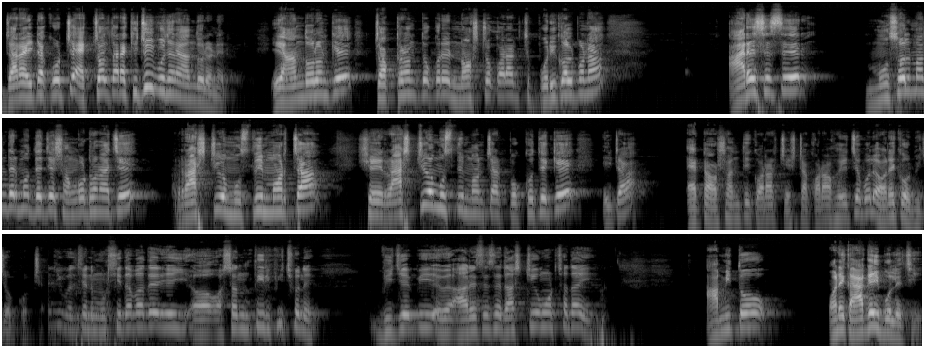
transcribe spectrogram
যারা এটা করছে অ্যাকচুয়াল তারা কিছুই বোঝে না আন্দোলনের। এই আন্দোলনকে চক্রান্ত করে নষ্ট করার পরিকল্পনা আরএসএসের মুসলমানদের মধ্যে যে সংগঠন আছে রাষ্ট্রীয় মুসলিম মোর্চা সেই রাষ্ট্রীয় মুসলিম মোর্চার পক্ষ থেকে এটা একটা অশান্তি করার চেষ্টা করা হয়েছে বলে অনেকে অভিযোগ করছে। কি বলছেন? মুর্শিদাবাদের এই অশান্তির পিছনে বিজেপি আরএসএস এর রাষ্ট্রীয় মোর্চা দায়ী? আমি তো অনেক আগেই বলেছি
